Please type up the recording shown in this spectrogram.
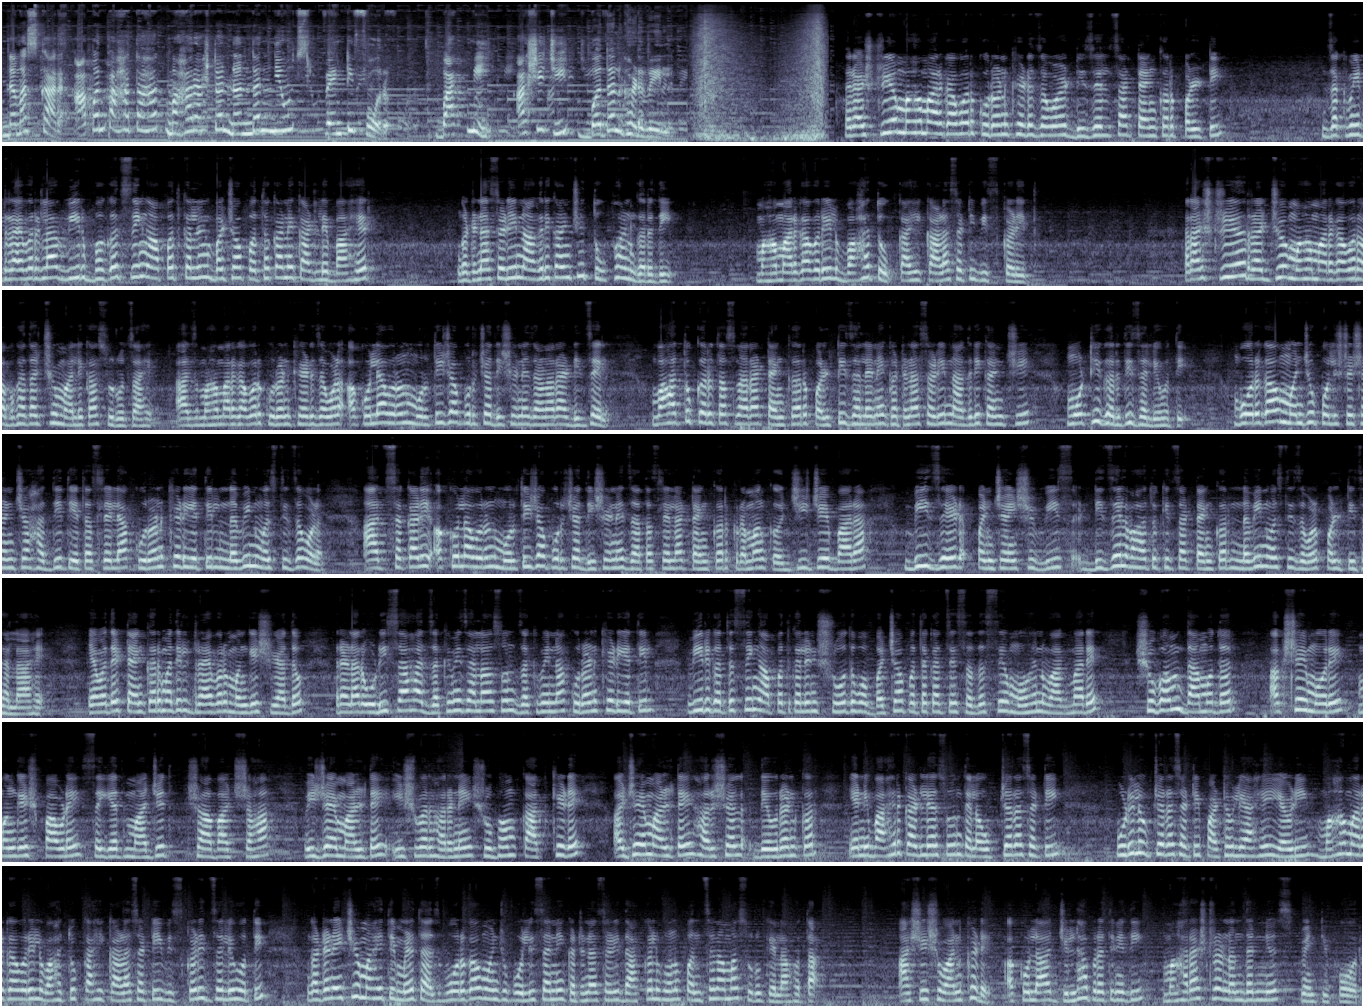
नमस्कार आपण पाहत आहात Maharashtra Nandan news twenty four. बातमी अशीची बदल घडवेल. राष्ट्रीय महामार्गावर कुरणखेडजवळ डिझेलचा टँकर पलटी. जखमी ड्रायव्हरला वीर भगतसिंग आपत्कालीन बचाव पथकाने काढले बाहेर. घटनास्थळी नागरिकांची तुफान गर्दी. महामार्गावरील वाहतूक काही काळासाठी विस्कळीत. राष्ट्रीय राज्य महामार्गावर अपघाताची मालिका सुरूच आहे. आज महामार्गावर कुरणखेडजवळ अकोल्यावरून मूर्तिजापूरच्या दिशेने जाणारा डिझेल वाहतूक करत असणारा टँकर पलटी झाल्याने घटनास्थळी नागरिकांची मोठी गर्दी झाली होती. बोरगाव मंजू पोलीस स्टेशनच्या हद्दीत येत असलेल्या कुरणखेड येथील नवीन वस्तीजवळ आज सकाळी अकोलावरून मूर्तिजापूरच्या दिशेने जात असलेला टँकर क्रमांक जी जे बारा बी झेड पंच्याऐंशी वीस डिझेल वाहतुकीचा टँकर नवीन वस्तीजवळ पलटी झाला आहे. यामध्ये टँकरमधील ड्रायव्हर मंगेश यादव राहणार ओडिसा हा जखमी झाला असून जखमींना कुरणखेड येथील वीर गतसिंग आपत्कालीन शोध व बचाव पथकाचे सदस्य मोहन वाघमारे शुभम दामोदर अक्षय मोरे मंगेश पावडे सय्यद माजिद शहाबाज शहा विजय माल्टे ईश्वर हरणे शुभम कातखेडे अजय माल्टे हर्षल देवरणकर यांनी बाहेर काढले असून त्याला उपचारासाठी पुढील उपचारासाठी पाठवले आहे. यावेळी महामार्गावरील वाहतूक काही काळासाठी विस्कळीत झाली होती. घटनेची माहिती मिळताच बोरगाव मंजू पोलिसांनी घटनास्थळी दाखल होऊन पंचनामा सुरू केला होता. आशिष वानखडे अकोला जिल्हा प्रतिनिधी Maharashtra Nandan news twenty four.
